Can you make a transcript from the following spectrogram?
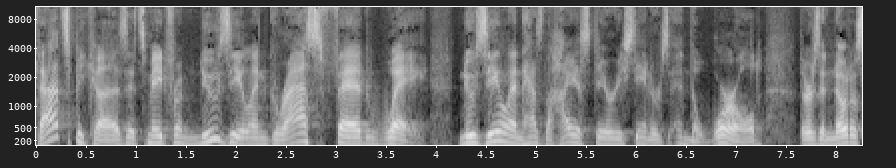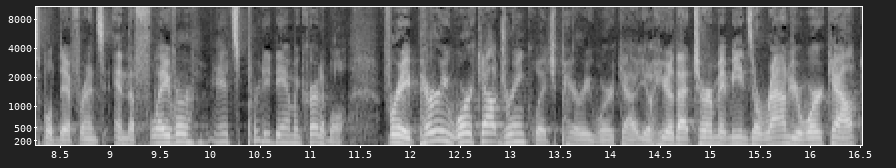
That's because it's made from New Zealand grass fed whey. New Zealand has the highest dairy standards in the world. There's a noticeable difference, and the flavor, it's pretty damn incredible. For a peri workout drink, which peri workout, you'll hear that term, it means around your workout,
